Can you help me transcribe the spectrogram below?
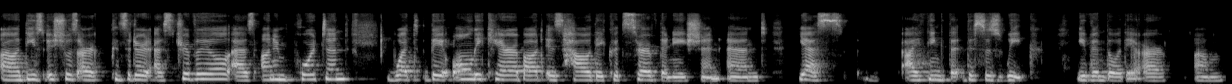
Uh, these issues are considered as trivial, as unimportant. What they only care about is how they could serve the nation. And yes, I think that this is weak, even though they are um,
